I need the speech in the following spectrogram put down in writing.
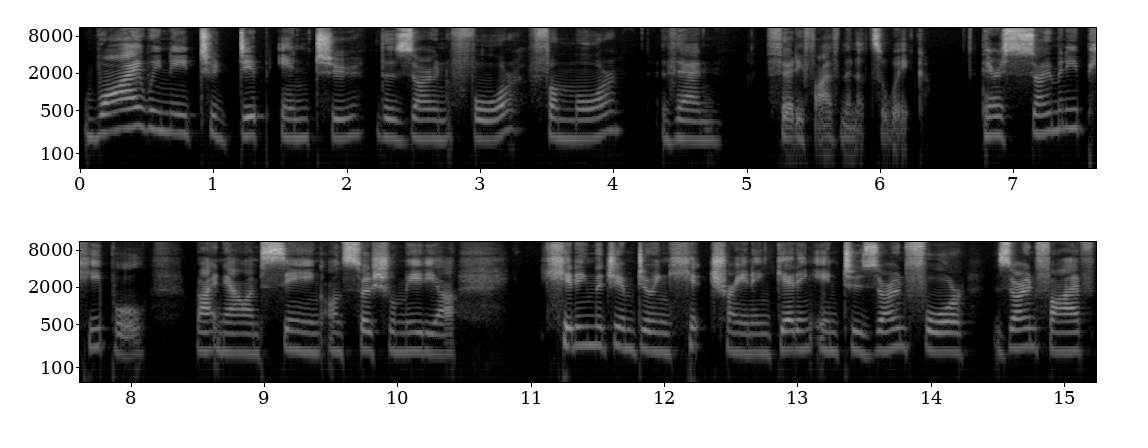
why we need to dip into the zone four for more than 35 minutes a week. There are so many people right now I'm seeing on social media hitting the gym, doing HIT training, getting into zone four, zone five,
